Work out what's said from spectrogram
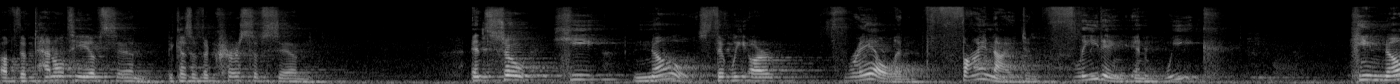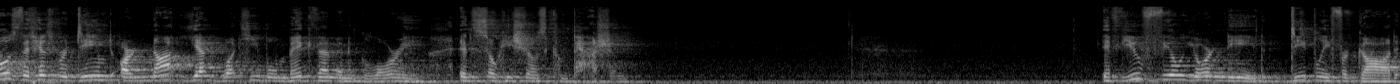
of the penalty of sin, because of the curse of sin. And so he knows that we are frail and finite and fleeting and weak. He knows that his redeemed are not yet what he will make them in glory. And so he shows compassion. If you feel your need deeply for God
